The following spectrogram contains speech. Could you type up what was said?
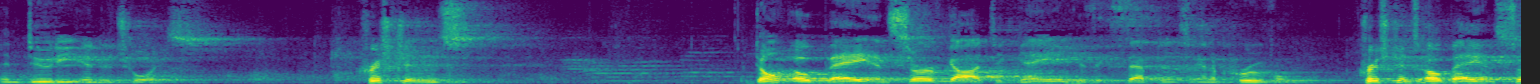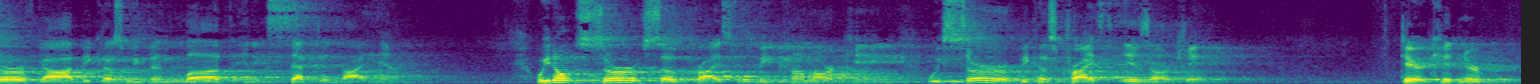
and duty into choice. Christians don't obey and serve God to gain his acceptance and approval. Christians obey and serve God because we've been loved and accepted by him. We don't serve so Christ will become our king. We serve because Christ is our king. Derek Kidner,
